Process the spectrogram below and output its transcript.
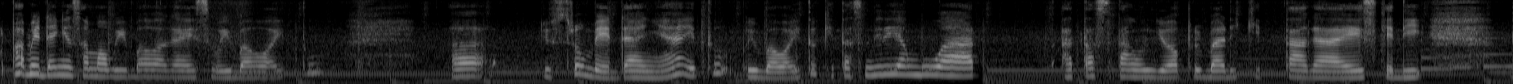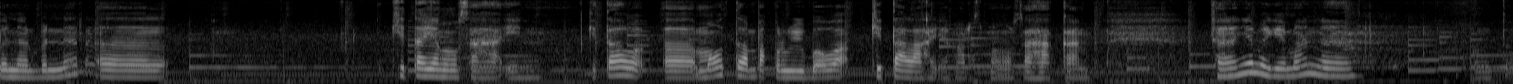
Apa bedanya sama wibawa, guys? Wibawa itu uh, justru bedanya itu wibawa itu kita sendiri yang buat atas tanggung jawab pribadi kita guys. Jadi benar-benar uh, kita yang usahain. Kita uh, mau tampak berwibawa kita lah yang harus mengusahakan. Caranya bagaimana? Untuk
